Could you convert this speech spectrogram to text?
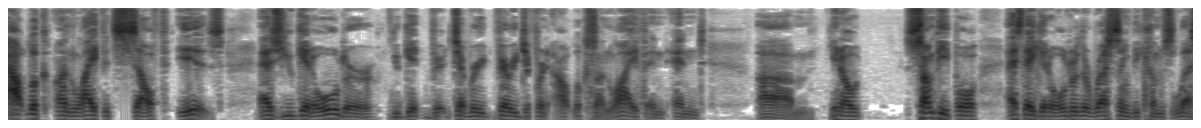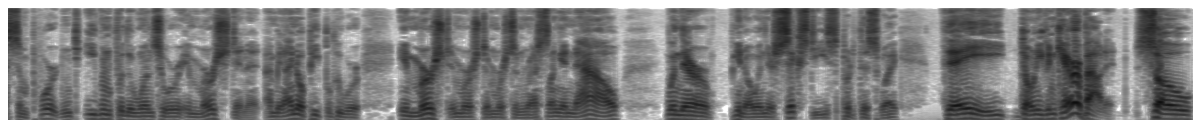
outlook on life itself is. As you get older, you get very, very different outlooks on life, and and um, you know, some people, as they get older, the wrestling becomes less important, even for the ones who are immersed in it. I mean, I know people who were immersed, immersed, immersed in wrestling, and now, when they're, you know, in their 60s, put it this way, they don't even care about it. So,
